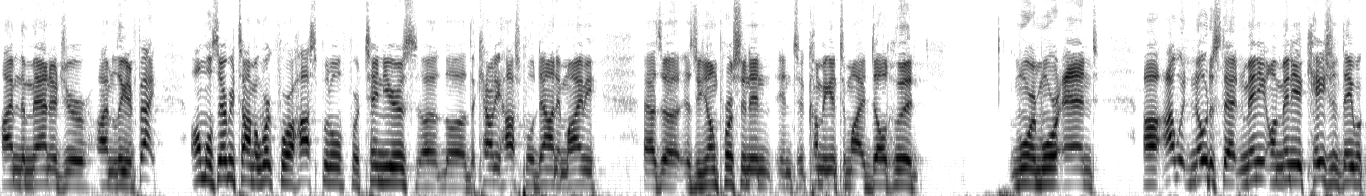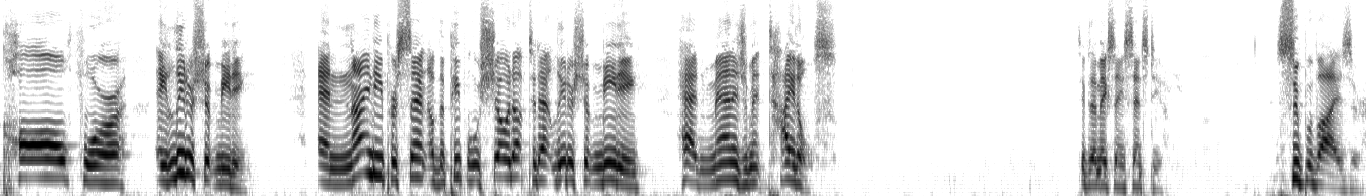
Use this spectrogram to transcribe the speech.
I'm the manager. I'm the leader. In fact, almost every time I worked for a hospital for 10 years, uh, the, the, county hospital down in Miami, as a, as a young person in, into coming into my adulthood more and more. And uh, I would notice that many, on many occasions, they would call for a leadership meeting and 90% of the people who showed up to that leadership meeting had management titles. See if that makes any sense to you. Supervisor,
